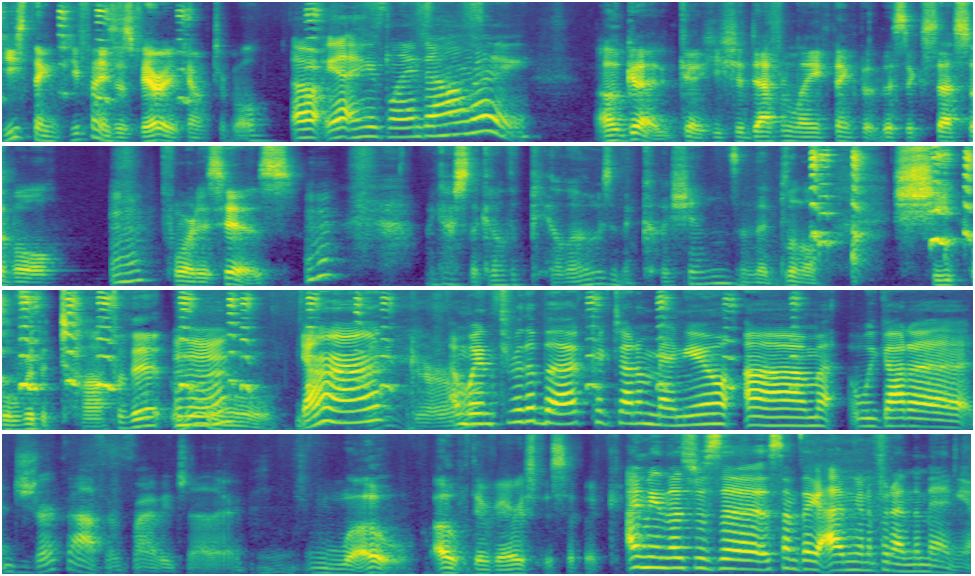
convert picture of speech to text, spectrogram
he thinks he finds this very comfortable. Oh, yeah, he's laying down already. Oh, good, good. He should definitely think that this accessible Mhm. fort is his. Mhm. Oh my gosh, look at all the pillows and the cushions and the little sheet over the top of it. Mhm. Ooh, Yeah. girl. I went through the book, picked out a menu. Um, we got a jerk off in front of each other. Whoa. Oh, they're very specific. I mean, that's just uh, something I'm gonna put on the menu.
